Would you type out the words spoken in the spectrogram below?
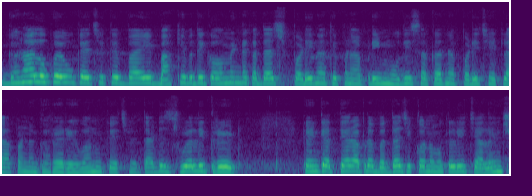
ઘણા લોકો એવું કહે છે કે ભાઈ, બાકી બધી ગવર્મેન્ટને કદાચ પડી નથી, પણ આપણી મોદી સરકારને પડી છે એટલે આપણને ઘરે રહેવાનું કહે છે. દેટ ઇઝ રિયલી ગ્રેટ કારણ કે અત્યારે આપણે બધા જ ઇકોનોમિકલી ચેલેન્જ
